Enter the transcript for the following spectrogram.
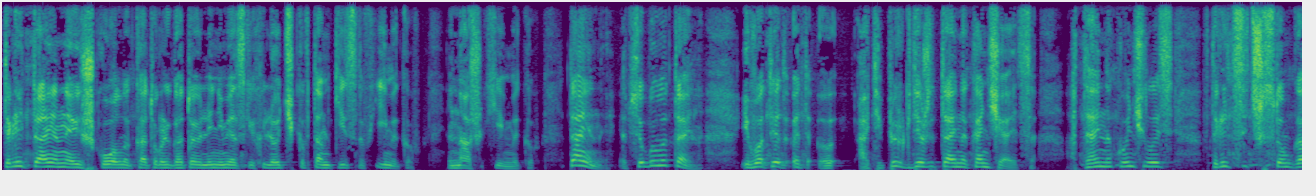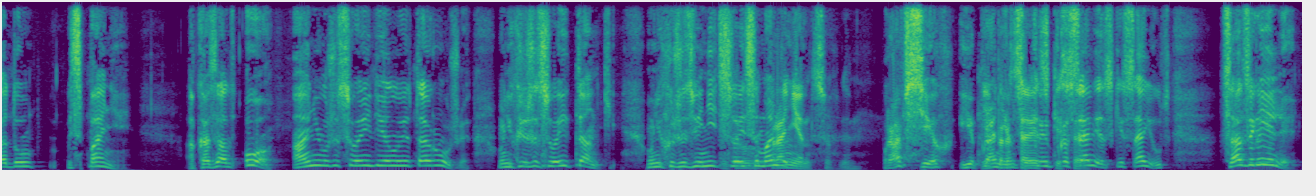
Три тайные школы, которые готовили немецких летчиков, танкистов, химиков, наших химиков. Тайны. Это все было тайно. И вот это, это... А теперь где же тайна кончается? А тайна кончилась в 1936 году в Испании. Оказалось, о, они уже свои делают оружие, у них уже свои танки, у них уже, извините, свои самолеты. Про немцев, да. Про всех, и про и немцев, про и про Советский Союз. Созрели.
